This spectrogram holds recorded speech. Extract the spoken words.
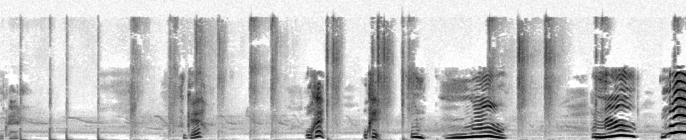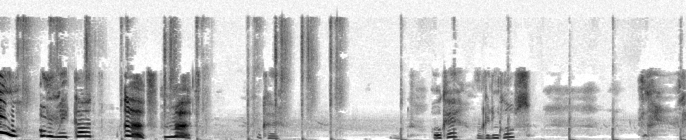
Okay. Okay. Okay. Okay. Oh no! Oh no! No! Oh my god! Uh, okay. Okay, we're getting close. Okay.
